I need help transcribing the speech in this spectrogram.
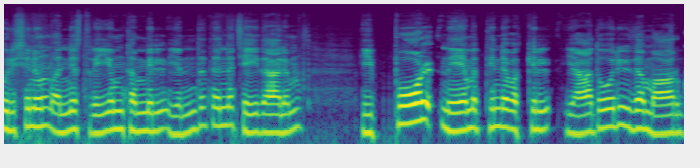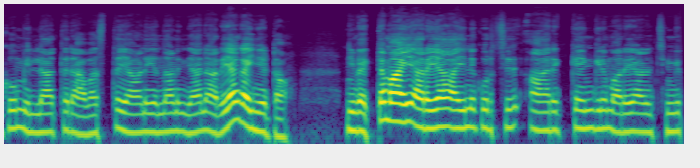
പുരുഷനും അന്യ സ്ത്രീയും തമ്മിൽ എന്ത് തന്നെ ചെയ്താലും ഇപ്പോൾ നിയമത്തിന്റെ വക്കിൽ യാതൊരുവിധ മാർഗവും ഇല്ലാത്തൊരവസ്ഥയാണ് എന്നാണ് ഞാൻ അറിയാൻ കഴിഞ്ഞിട്ടോ ഇനി വ്യക്തമായി അറിയാം അതിനെക്കുറിച്ച് ആർക്കെങ്കിലും അറിയാണ്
